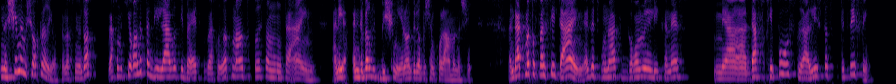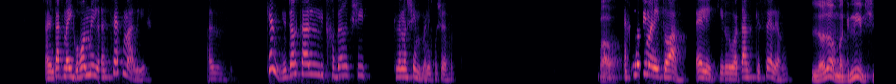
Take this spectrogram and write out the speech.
נשים הם שופריות, אנחנו יודעות, אנחנו מכירות את הגלילה הזאת באצבע, אנחנו יודעות מה תופס לנו את העין, אני, אני מדבר בשמי, אני לא מדבר בשם כל העם הנשי, אני יודעת מה תופס לי את העין, איזה תמונה תגרום לי להיכנס מהדף חיפוש לליסט הספציפי, אני יודעת מה יגרום לי לצאת מהליסט, אז כן, יותר קל להתחבר רגשית לנשים, אני חושבת. וואו. תחליט אותי אם אני טועה, אלי, כאילו, אתה כסלר. לא, לא, מגניב. ש...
